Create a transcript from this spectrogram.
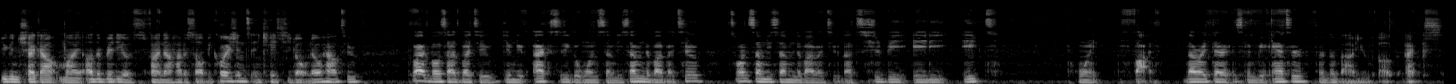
You can check out my other videos to find out how to solve equations in case you don't know how to. Divide both sides by 2, giving you x is equal to 177 divided by 2. It's 177 divided by 2. That should be 88 0.5. That right there is going to be an answer for the value of x.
